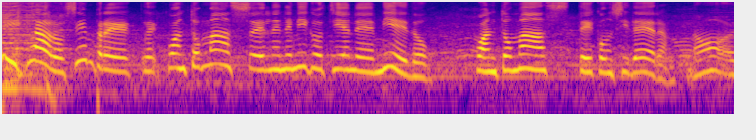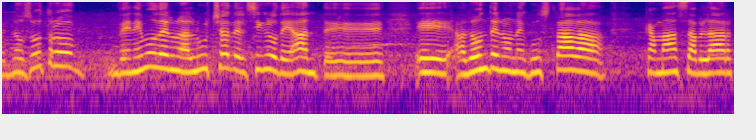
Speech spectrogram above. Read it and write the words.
Sí, claro, siempre, eh, cuanto más el enemigo tiene miedo, cuanto más te considera. ¿no? Nosotros venimos de una lucha del siglo de antes, eh, eh, a donde no nos gustaba jamás hablar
